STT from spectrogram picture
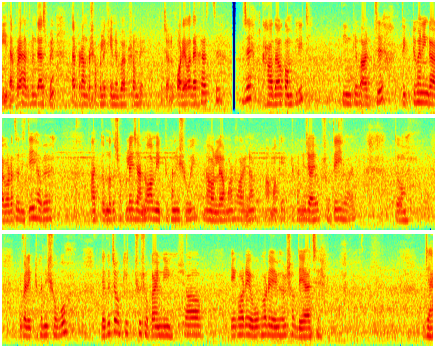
দিই, তারপরে হাজব্যান্ড আসবে, তারপরে আমরা সকলে খেয়ে নেব একসঙ্গে। চলো, পরে আবার দেখা হচ্ছে। যে, খাওয়া দাওয়া কমপ্লিট তিনটে বাজছে, তো একটুখানি গা গড়া তো দিতেই হবে। আর তোমরা তো সকলেই জানো আমি একটুখানি শুই নাহলে আমার হয় না। আমাকে একটুখানি যাই হোক শুতেই হয়। তো এবার একটুখানি শোবো। দেখেছ কিচ্ছু শোকায়নি সব এ ঘরে ও ঘরে এইভাবে সব দেয়া আছে। যা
